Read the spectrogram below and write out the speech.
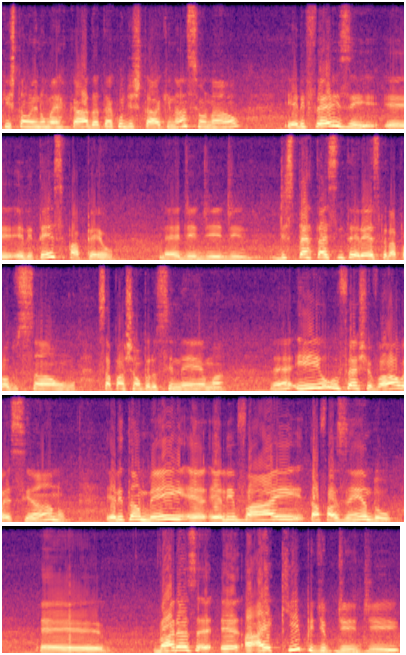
que estão aí no mercado, até com destaque nacional. Ele fez, ele tem esse papel, né? De, de, de despertar esse interesse pela produção, essa paixão pelo cinema, né? E o festival esse ano, ele também ele vai estar fazendo é, várias é, é, a, equipe de, de, de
